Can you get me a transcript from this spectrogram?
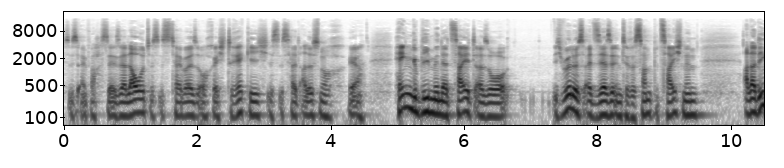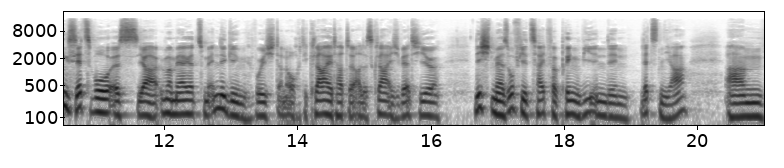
Es ist einfach sehr, sehr laut. Es ist teilweise auch recht dreckig. Es ist halt alles noch, ja, hängen geblieben in der Zeit. Also, ich würde es als sehr, sehr interessant bezeichnen. Allerdings jetzt, wo es ja immer mehr zum Ende ging, wo ich dann auch die Klarheit hatte, alles klar, ich werde hier nicht mehr so viel Zeit verbringen wie in den letzten Jahren, ähm,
